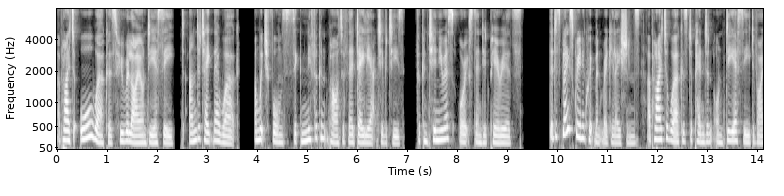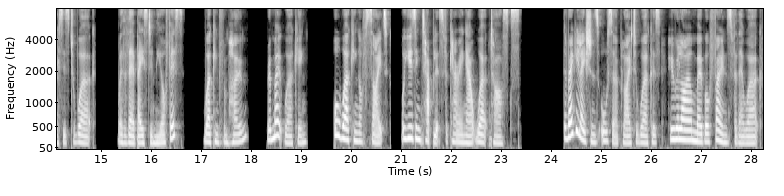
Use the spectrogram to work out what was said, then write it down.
apply to all workers who rely on DSE to undertake their work and which forms a significant part of their daily activities for continuous or extended periods. The display screen equipment regulations apply to workers dependent on DSE devices to work, whether they're based in the office, working from home, remote working, or working off site or using tablets for carrying out work tasks. The regulations also apply to workers who rely on mobile phones for their work.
